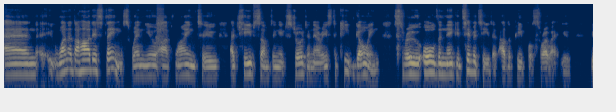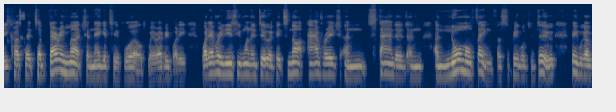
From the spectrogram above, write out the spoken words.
and eh, one of the hardest things when you are trying to achieve something extraordinary is to keep going through all the negativity that other people throw at you. Because it's a very much a negative world where everybody whatever it is you want to do if it's not average and standard and a normal thing for people to do people go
